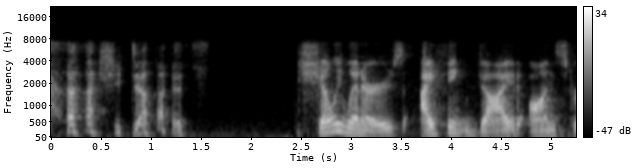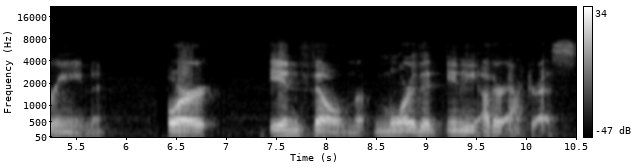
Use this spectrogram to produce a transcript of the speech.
she does. Shelley Winters, I think, died on screen or in film more than any other actress.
